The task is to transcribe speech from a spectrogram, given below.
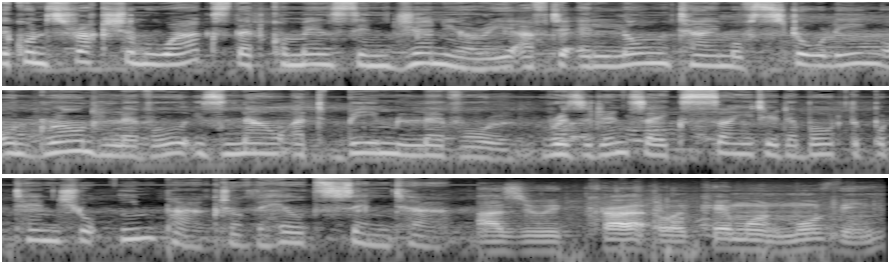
The construction works that commenced in January after a long time of stalling on ground level is now at beam level. Residents are excited about the potential impact of the health center. As we, we came on moving,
